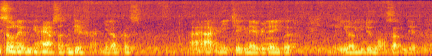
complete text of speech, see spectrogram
so that we can have something different, you know? Because I, I can eat chicken every day, but you know you do want something different.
